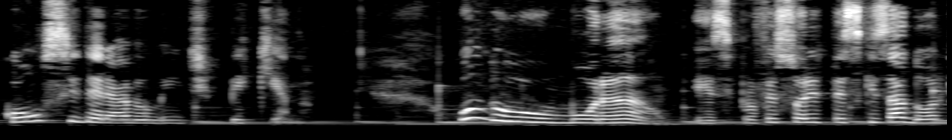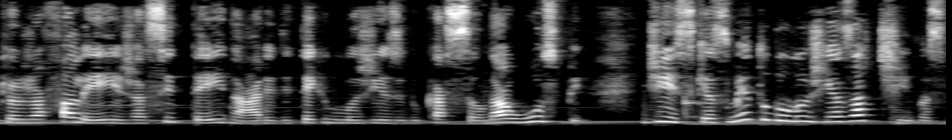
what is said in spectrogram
consideravelmente pequena. Quando Moran esse professor e pesquisador que eu já falei, já citei na área de tecnologias e educação da USP, diz que as metodologias ativas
